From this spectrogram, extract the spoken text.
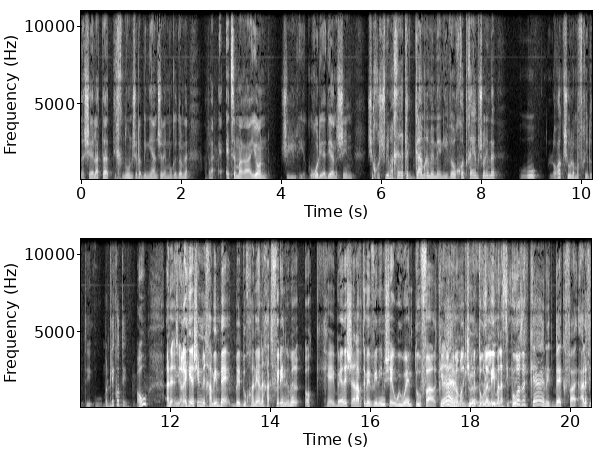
לשאלת התכנון של הבניין שלהם, הוא גדול מדי, אבל עצם הרעיון שיגורו לידי אנשים שחושבים אחרת לגמרי ממני, ואורחות חייהם שונים, הוא לא רק שהוא לא מפחיד אותי, הוא מדליק אותי. ברור. אני- ראיתי אנשים נלחמים בדוכני הנחת תפילין, אני אומר, אוקיי, באיזה שלב אתם מבינים ש- we went too far? כאילו, אתם לא מרגישים מטורללים על הסיפור הזה? כן, it backfire, א', it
